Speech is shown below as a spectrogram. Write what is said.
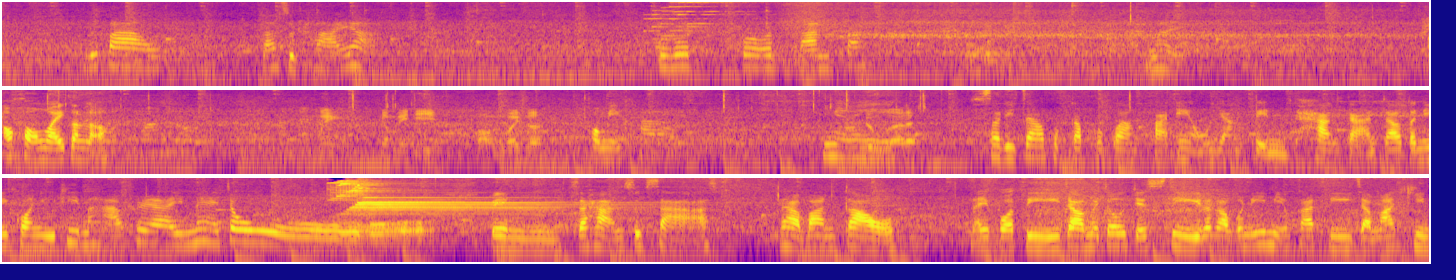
ดหรือเปล่า ร้านสุดท้ายอะ เปิด เปิดร้านปะไม่ เอาของไว้ก่อนเหรอ ก็ไม่ดีของไว้ก็เขามีข้าวนี่ไงดูแล้วแหละสวัสดีเจ้าพบกับกวางป่าแอวอย่างเป็นทางการเจ้าตอนนี้ก่อนอยู่ที่มหาวิทยาลัยแม่โจ้เป็นสถานศึกษาสถาบันเก่าในปอตรีเจ้าแม่โจ้เจสซีแล้วก็วันนี้มีโอกาสดีจะมากิน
